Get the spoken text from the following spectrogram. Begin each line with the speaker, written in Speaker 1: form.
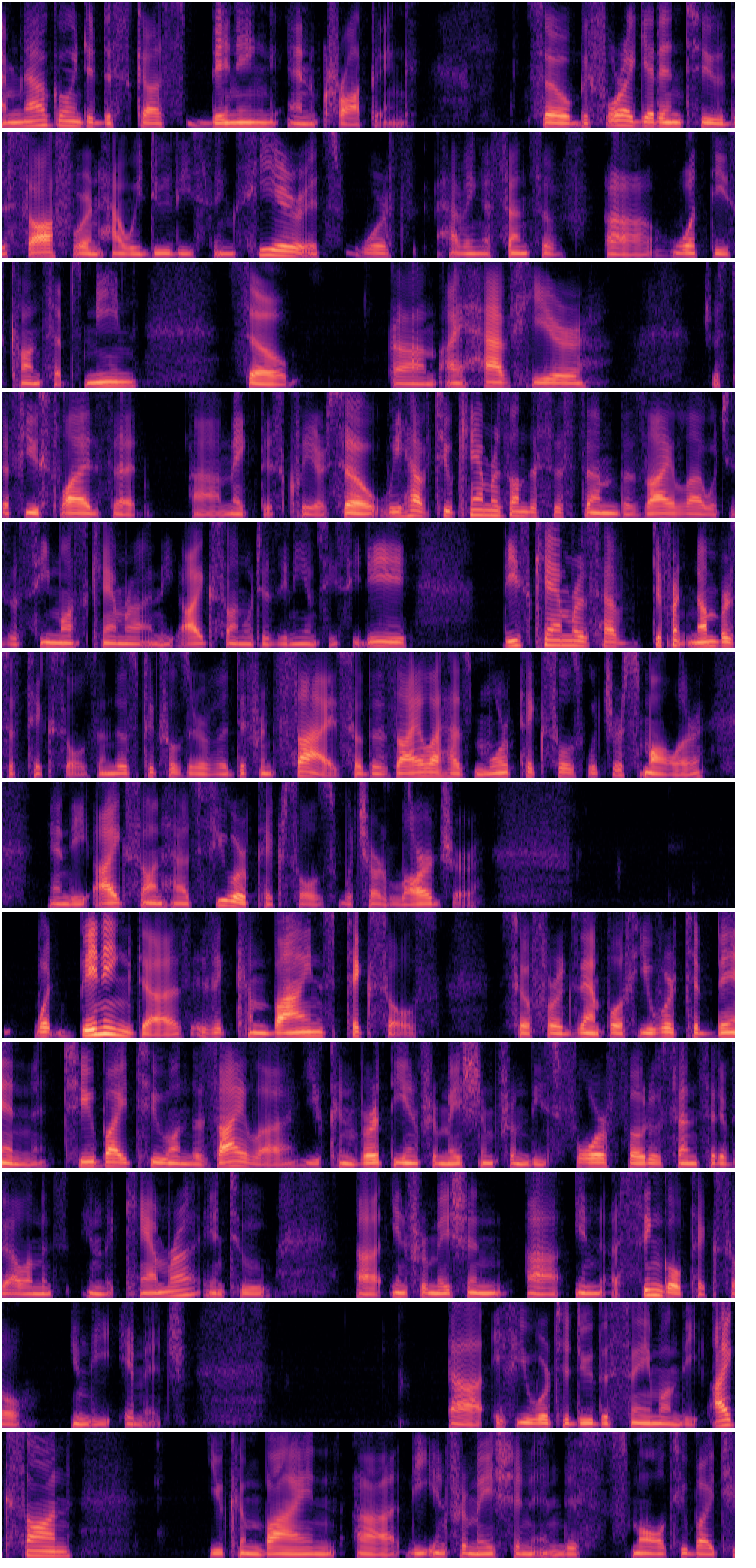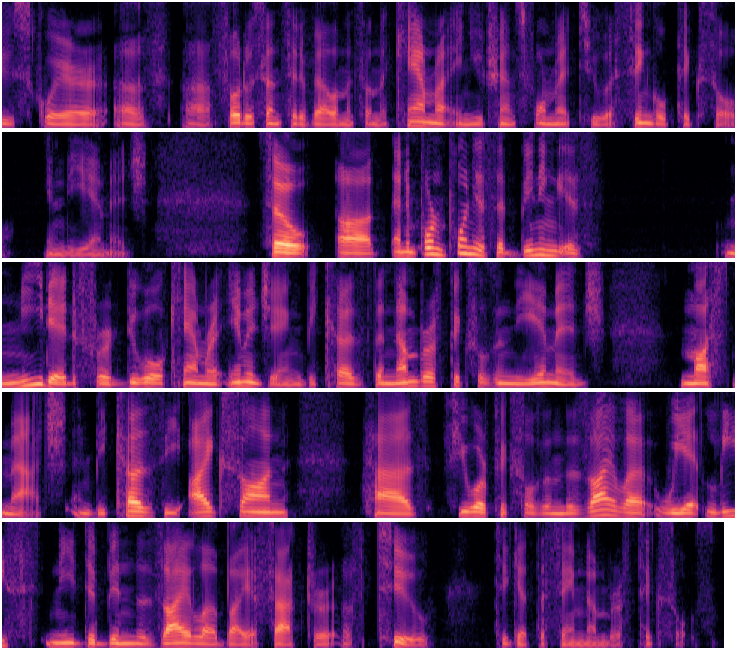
Speaker 1: I'm now going to discuss binning and cropping. So before I get into the software and how we do these things here, it's worth having a sense of uh, what these concepts mean. So um, I have here just a few slides that uh, make this clear. So we have two cameras on the system, the Zyla, which is a CMOS camera, and the Ixon, which is an EMCCD. These cameras have different numbers of pixels, and those pixels are of a different size. So the Zyla has more pixels, which are smaller, and the Ixon has fewer pixels, which are larger. What binning does is it combines pixels. So for example, if you were to bin 2 by 2 on the Zyla, you convert the information from these four photosensitive elements in the camera into uh, information uh, in a single pixel in the image. Uh, if you were to do the same on the Ixon, you combine uh, the information in this small 2 by 2 square of uh, photosensitive elements on the camera and you transform it to a single pixel in the image. So uh, an important point is that binning is needed for dual camera imaging because the number of pixels in the image must match. And because the Ixon has fewer pixels than the Zyla, we at least need to bin the Zyla by a factor of two to get the same number of pixels.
